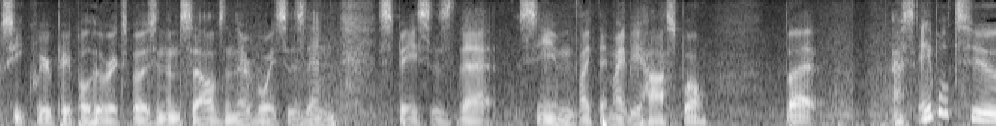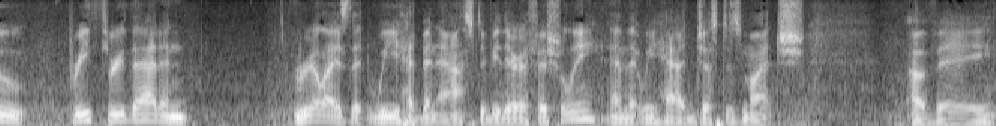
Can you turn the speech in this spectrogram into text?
see queer people who are exposing themselves and their voices in spaces that seem like they might be hostile. But I was able to breathe through that and realize that we had been asked to be there officially, and that we had just as much of a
